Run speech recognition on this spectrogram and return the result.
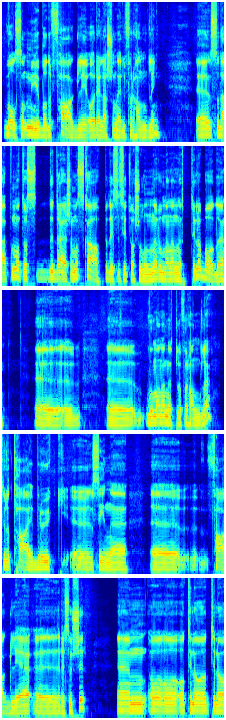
voldsomt mye både faglig og relasjonell forhandling. Eh, så det måte Det dreier seg om å skape disse situasjonene hvor man er nødt til å både øh, Hvor man er nødt til å forhandle, til å ta i bruk sine faglige eh, ressurser. Um, og, og, og til å, til å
